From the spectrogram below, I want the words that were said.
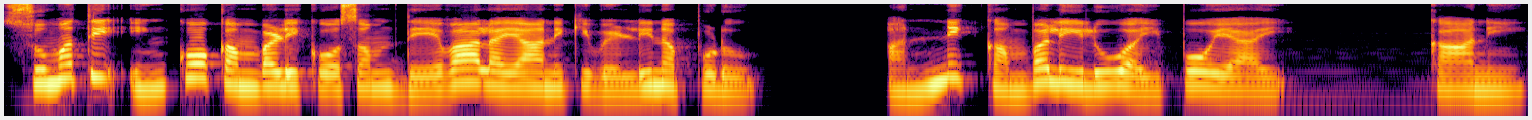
సుమతి ఇంకో కంబళి కోసం దేవాలయానికి వెళ్ళినప్పుడు అన్ని కంబళీలు అయిపోయాయి. కాని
